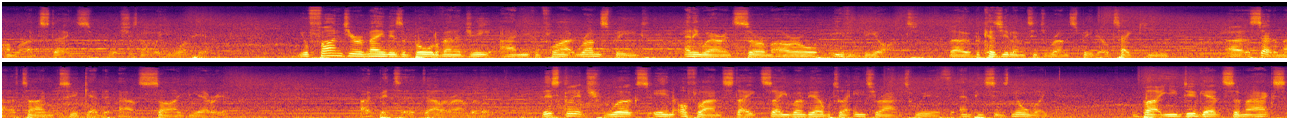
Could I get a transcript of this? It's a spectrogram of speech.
online states, which is not what you want here. You'll find you remain as a ball of energy and you can fly at run speed anywhere in Suramar or even beyond. Though, because you're limited to run speed, it'll take you uh, a certain amount of time to get outside the area. I've been to dial around with it. This glitch works in offline state, so you won't be able to interact with NPCs normally but you do get some ac-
